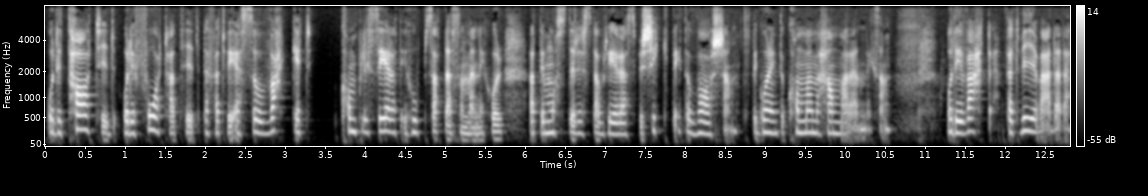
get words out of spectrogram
Och det tar tid och det får ta tid därför att vi är så vackert komplicerat ihopsatta som människor att det måste restaureras försiktigt och varsamt. Det går inte att komma med hammaren. Liksom. Och det är värt det, för att vi är värda det.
